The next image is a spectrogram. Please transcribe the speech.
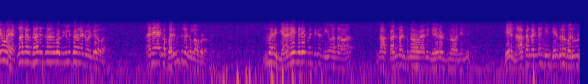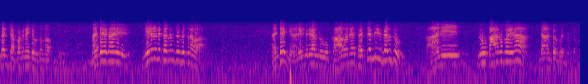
ఏమో ఎట్లా నిర్ధారించడానికో వీలు కానటువంటి వ్యవహారం అనేక పరిమితులకు లోపడున్నాయి మరి జ్ఞానేంద్రియ పంచకం నీవన్నావా? నా కన్ను అంటున్నావు కానీ నేను అంటున్నావు దీన్ని ఏ నా కన్ను అంటే నీ చేతిలో పనిముట్టని చెప్పకనే చెబుతున్నావు. అంతేకాని నేనని కన్ను చూపిస్తున్నావా? అంటే జ్ఞానేంద్రియాలు నువ్వు కావనే సత్యం నీకు తెలుసు. కానీ నువ్వు కాకపోయినా దాంతో బంధించము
